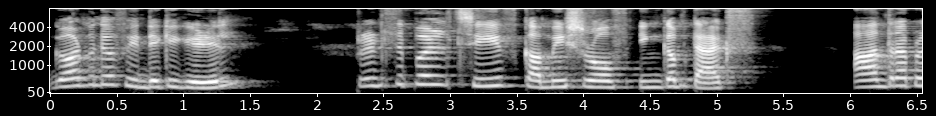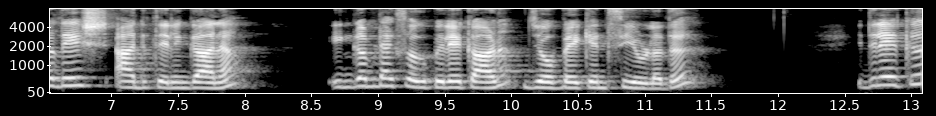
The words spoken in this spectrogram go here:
ഗവൺമെന്റ് ഓഫ് ഇന്ത്യയ്ക്ക് കീഴിൽ principal chief commissioner of income tax Andhra Pradesh and Telangana. Income tax വകുപ്പിലേക്കാണ് ജോബ് വേക്കൻസി ഉള്ളത്. ഇതിലേക്ക്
